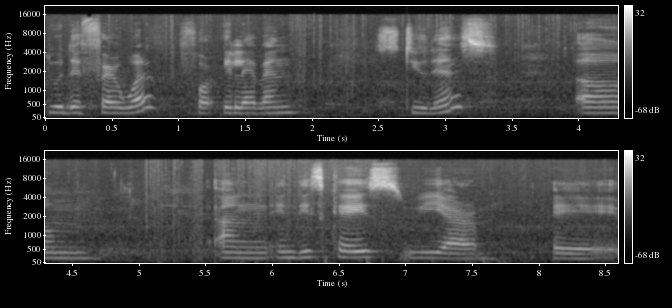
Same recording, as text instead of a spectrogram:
do the farewell for 11 students, um, and in this case we are. Uh,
